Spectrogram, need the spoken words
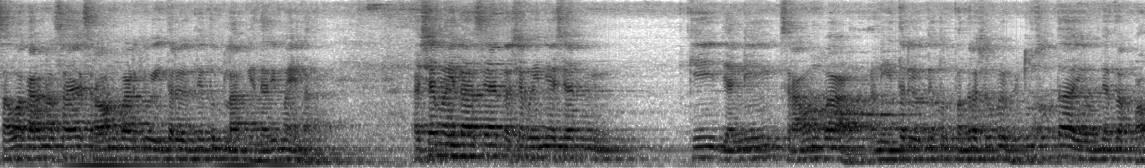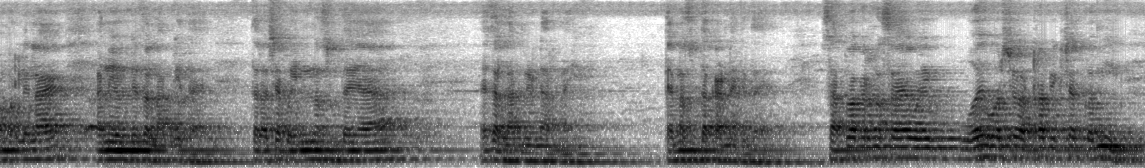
सहावा कारण असं आहे श्रावणबाळ किंवा इतर योजनेतून लाभ घेणारी महिला. अशा महिला अशा आहेत अशा बहिणी अशा आहेत की ज्यांनी श्रावणबाळ आणि इतर योजनेतून पंधराशे रुपये भेटूनसुद्धा योजनेचा फॉर्म भरलेला आहे आणि योजनेचा लाभ घेत आहे. तर अशा बहिणींनासुद्धा या याचा लाभ मिळणार नाही. त्यांनासुद्धा काढण्यात येत आहे. सातवा कारण आहे वय वय वर्ष अठरापेक्षा कमी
